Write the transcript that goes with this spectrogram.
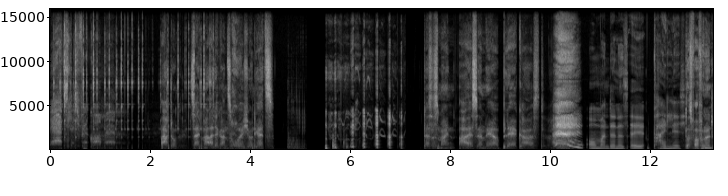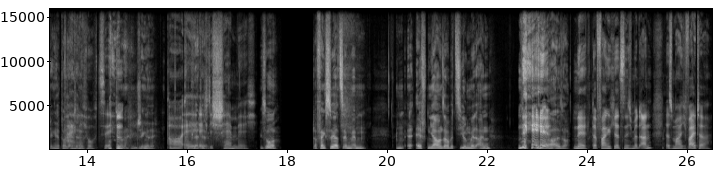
Herzlich willkommen. Achtung, seid mal alle ganz ruhig und jetzt das ist mein ASMR Playcast. Oh Mann, Dennis, ey, peinlich. Das war von der Jingle-Palette. Peinlich hoch 10. Von der Jingle. Oh, ey, echt, ich schäme mich. Wieso? Da fängst du jetzt im, im, im äh, elften Jahr unserer Beziehung mit an? Nee, Ja, also. nee, da fange ich jetzt nicht mit an. Das mache ich weiter.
